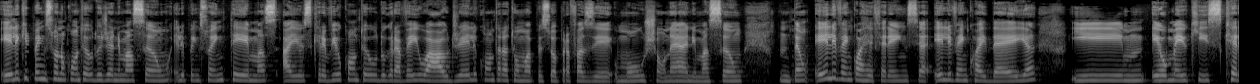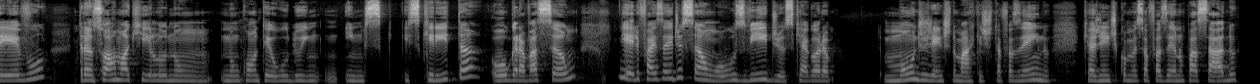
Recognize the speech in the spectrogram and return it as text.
Ele que pensou no conteúdo de animação, ele pensou em temas, aí eu escrevi o conteúdo, gravei o áudio, ele contratou uma pessoa para fazer o motion, né, a animação. Então, ele vem com a referência, ele vem com a ideia e eu meio que escrevo, transformo aquilo num, num conteúdo em, em escrita ou gravação e ele faz a edição ou os vídeos, que agora um monte de gente do marketing está fazendo, que a gente começou a fazer ano passado,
